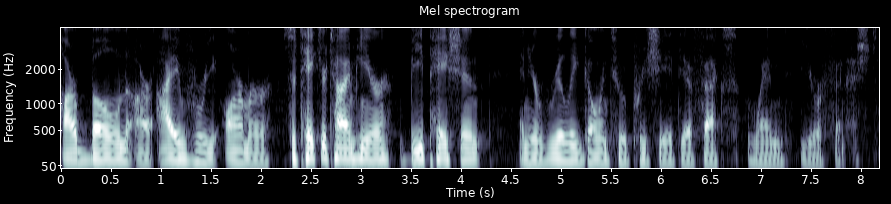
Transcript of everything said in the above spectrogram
our bone, our ivory armor. So take your time here, be patient, and you're really going to appreciate the effects when you're finished.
